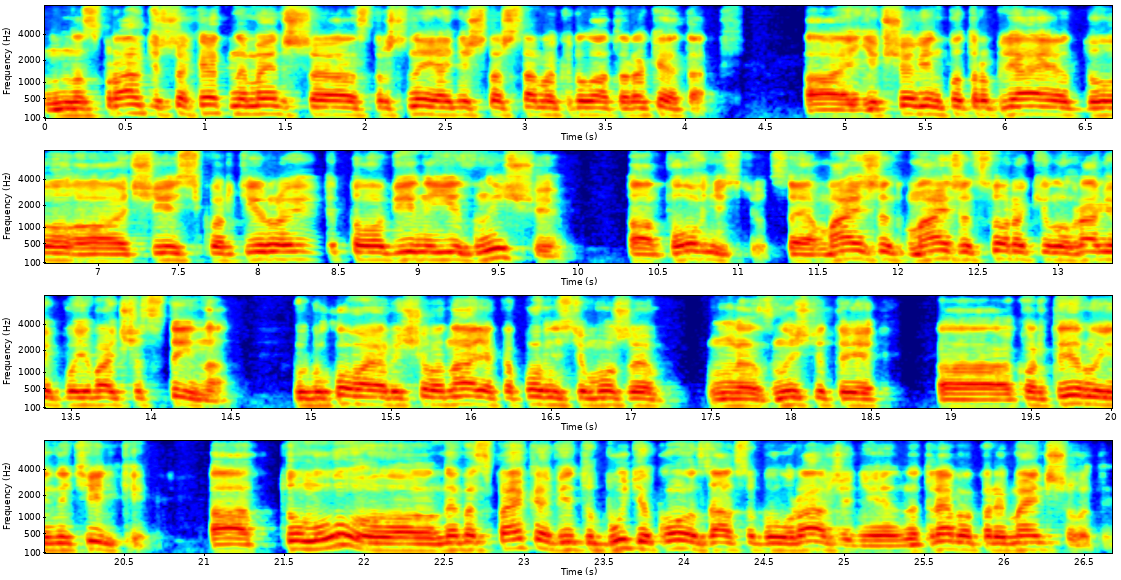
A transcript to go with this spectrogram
Насправді шахет не менш е, страшний, аніж та ж сама крилата ракета. А якщо він потрапляє до чиєїсь квартири, то він її знищує а, повністю. Це майже майже 40 кілограмів бойова частина, вибухова речовина, яка повністю може знищити е, квартиру і не тільки. А тому о, небезпека від будь-якого засобу ураження не треба переменшувати.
